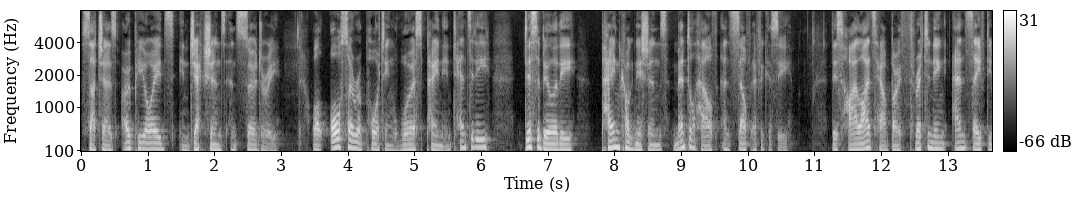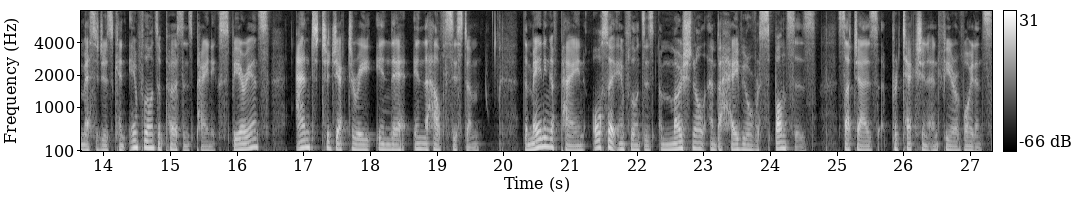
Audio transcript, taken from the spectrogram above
such as opioids, injections, and surgery, while also reporting worse pain intensity, disability, pain cognitions, mental health, and self efficacy. This highlights how both threatening and safety messages can influence a person's pain experience and trajectory in, their, in the health system. The meaning of pain also influences emotional and behavioral responses, such as protection and fear avoidance.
